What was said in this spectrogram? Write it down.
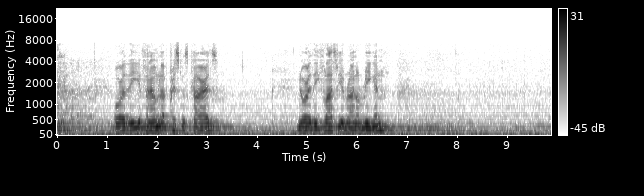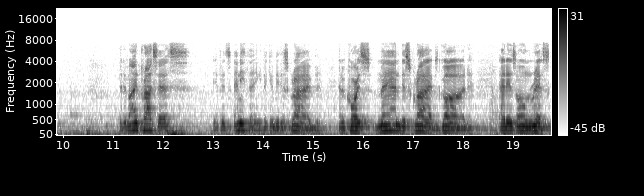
or the phenomena of Christmas cards, nor the philosophy of Ronald Reagan. The divine process, if it's anything, if it can be described, and of course, man describes God at his own risk.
